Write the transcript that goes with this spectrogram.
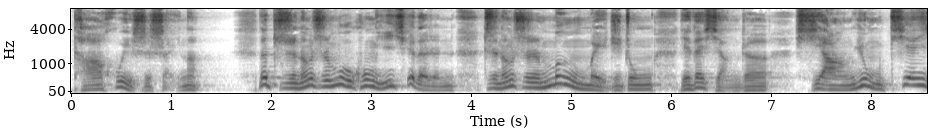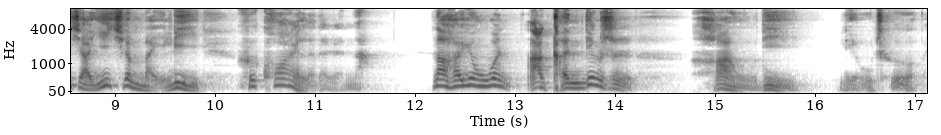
他会是谁呢？那只能是目空一切的人，只能是梦寐之中也在想着享用天下一切美丽和快乐的人呐。那还用问啊？肯定是汉武帝刘彻呗。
